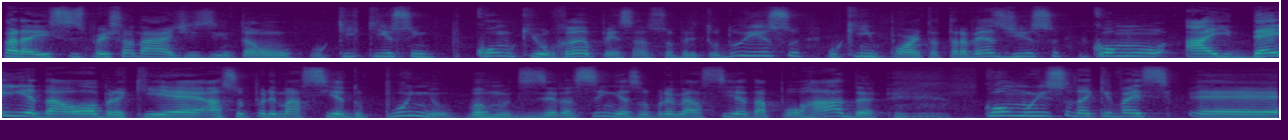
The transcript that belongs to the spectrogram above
para esses personagens. Então, o que, que isso, como que o Han pensa sobre tudo isso, o que importa através disso, como a ideia da obra que é a supremacia do punho, vamos dizer assim, a supremacia da porrada, como isso daqui vai, é,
